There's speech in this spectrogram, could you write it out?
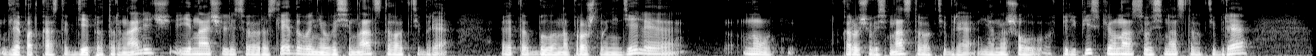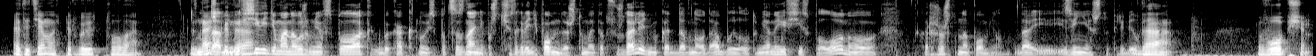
для подкаста «Где Петр Налич» и начали свое расследование 18 октября. Это было на прошлой неделе, ну, короче, 18 октября. Я нашел в переписке у нас 18 октября эта тема впервые всплыла. Знаешь, да, когда... UFC, видимо, она уже мне всплыла как бы как, ну, из подсознания, потому что, честно говоря, не помню даже, что мы это обсуждали, видимо, когда давно, да, было. Вот у меня на UFC всплыло, но хорошо, что напомнил. Да, извини, что перебил. Да, в общем,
